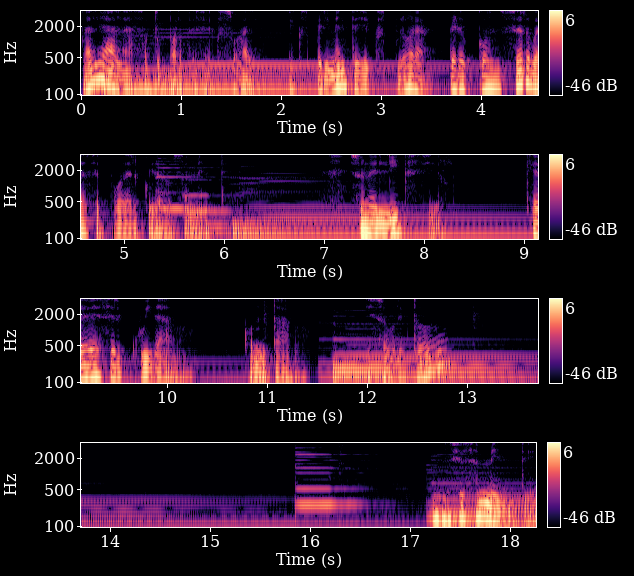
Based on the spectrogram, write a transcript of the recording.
Dale alas a tu parte sexual, experimenta y explora, pero conserva ese poder cuidadosamente. Es un elixir que debe ser cuidado, contado y sobre todo minuciosamente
